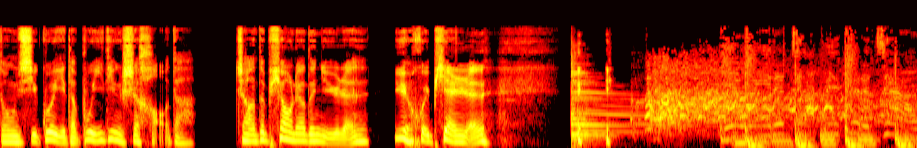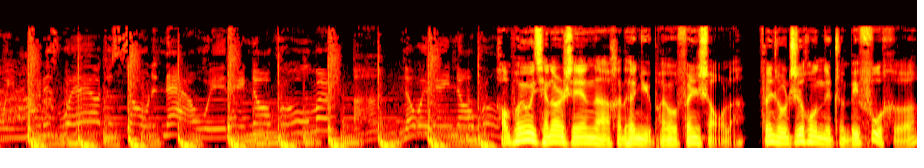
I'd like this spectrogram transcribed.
东西贵的不一定是好的，长得漂亮的女人越会骗人。好朋友前段时间呢，和他女朋友分手了。分手之后呢，准备复合。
